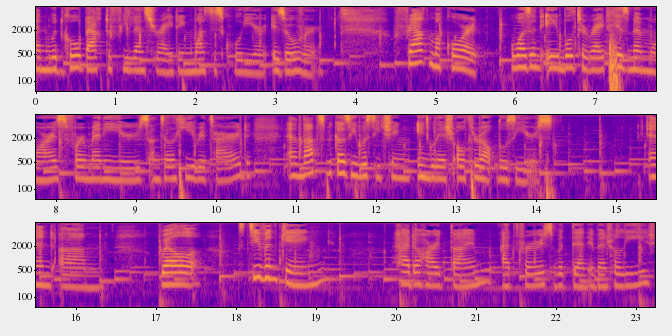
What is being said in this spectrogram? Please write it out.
and would go back to freelance writing once the school year is over. Frank McCourt wasn't able to write his memoirs for many years until he retired, and that's because he was teaching English all throughout those years. And um, well, Stephen King had a hard time at first, but then eventually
